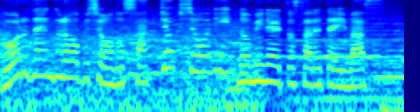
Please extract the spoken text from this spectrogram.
ゴールデングローブ賞の作曲賞にノミネートされています。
